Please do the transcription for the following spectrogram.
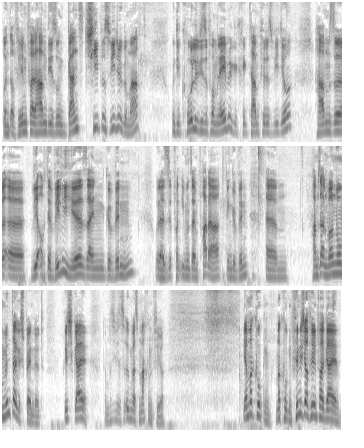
Und auf jeden Fall haben die so ein ganz cheapes Video gemacht. Und die Kohle, die sie vom Label gekriegt haben für das Video, haben sie, äh, wie auch der Willi hier, seinen Gewinn, oder von ihm und seinem Vater den Gewinn, ähm, haben sie an One More Winter gespendet. Richtig geil. Da muss ich jetzt irgendwas machen für. Ja, mal gucken, mal gucken. Finde ich auf jeden Fall geil.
